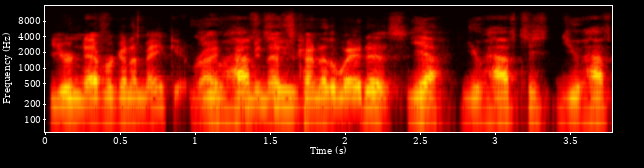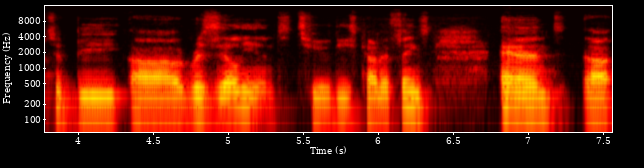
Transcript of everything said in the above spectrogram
you're never going to make it, right? I mean, that's kind of the way it is. Yeah, you have to you have to be uh, resilient to these kind of things, and uh,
